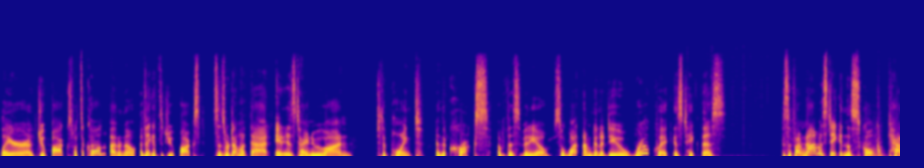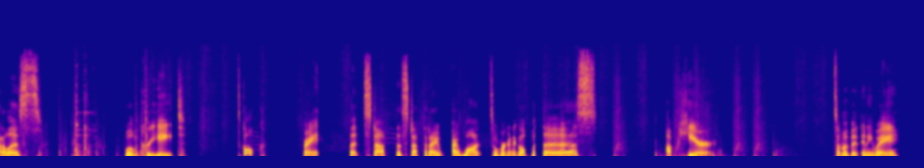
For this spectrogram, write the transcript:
player, a jukebox. What's it called? I don't know. I think it's a jukebox. Since we're done with that, it is time to move on to the point and the crux of this video. So what I'm gonna do real quick is take this, because if I'm not mistaken, the sculk catalysts will create sculk, right? That stuff, the stuff that I, I want. So we're gonna go put this up here. Some of it anyway.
